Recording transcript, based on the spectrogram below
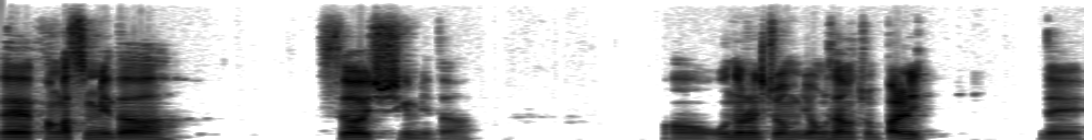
네, 반갑습니다. 스어의 주식입니다. 어, 오늘은 좀 영상 좀 빨리, 네,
